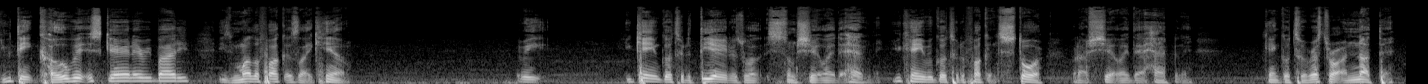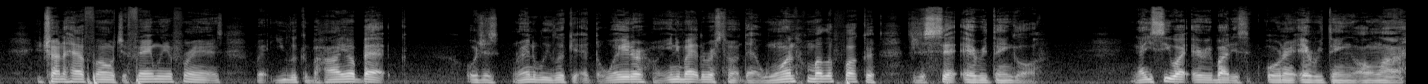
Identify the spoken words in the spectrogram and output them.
you think COVID is scaring everybody? These motherfuckers like him. I mean, you can't even go to the theaters without some shit like that happening. You can't even go to the fucking store without shit like that happening. You can't go to a restaurant or nothing. You're trying to have fun with your family and friends, but you looking behind your back or just randomly looking at the waiter or anybody at the restaurant, that one motherfucker to just set everything off. Now you see why everybody's ordering everything online.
